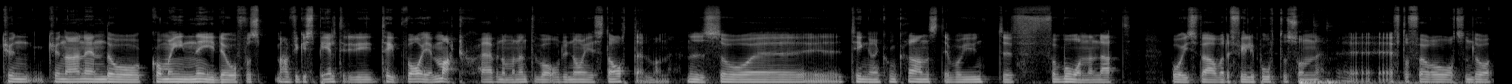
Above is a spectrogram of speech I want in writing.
kun, kunde han ändå komma in i det och få, han fick ju speltid i typ varje match även om han inte var ordinarie startelvan. Nu så eh, tyngre konkurrens, det var ju inte förvånande att Boys värvade Filip Ottosson eh, efter förra året som då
